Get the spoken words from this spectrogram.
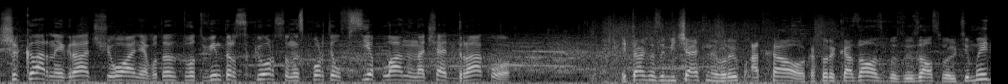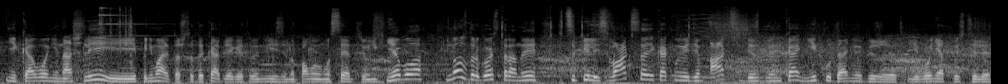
Шикарная игра от Чуаня. Вот этот вот Winter's Curse, он испортил все планы начать драку. И также замечательный врыв от Хао, который, казалось бы, заюзал свой ultimate, никого не нашли и понимали то, что ДК бегает в инвизе, но, по-моему, sentry у них не было. Но, с другой стороны, вцепились в Акса, и, как мы видим, Акс без blink а никуда не убежит. Его не отпустили.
